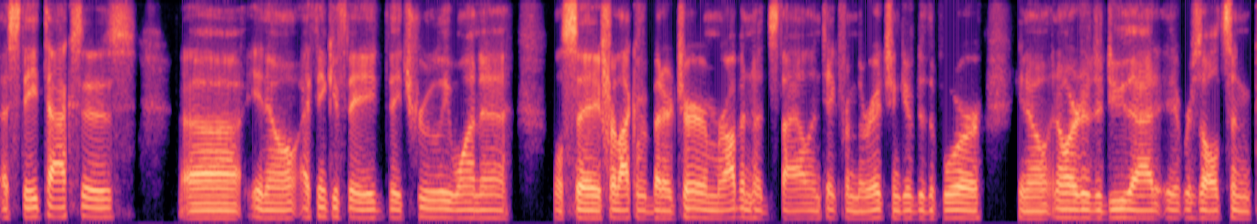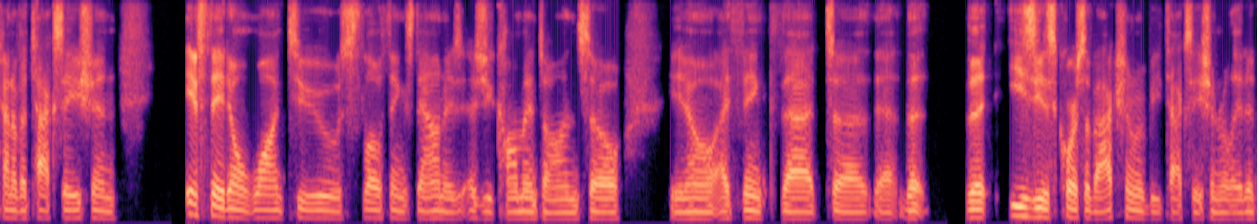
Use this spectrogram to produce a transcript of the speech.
estate taxes. Uh, you know, I think if they they truly want to, we'll say, for lack of a better term, Robin Hood style, and take from the rich and give to the poor, you know, in order to do that, it results in kind of a taxation if they don't want to slow things down, as, as you comment on. So, you know, I think that uh, that the the easiest course of action would be taxation related.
